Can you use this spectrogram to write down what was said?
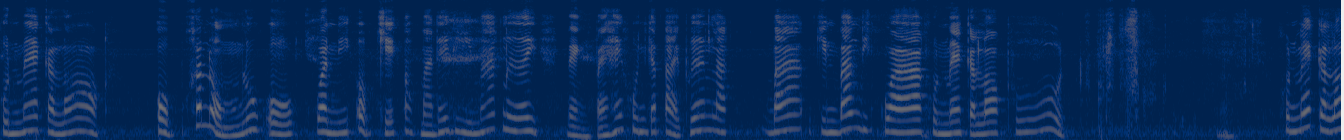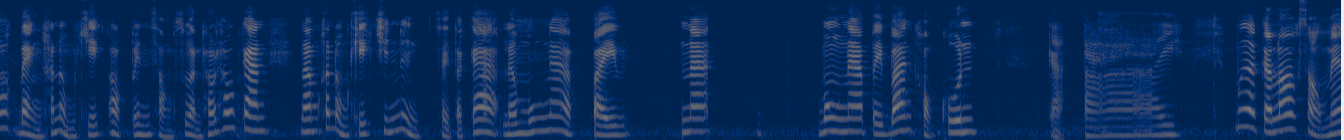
คุณแม่กระลอก อบขนมลูกโอ๊กวันนี้อบเค้กออกมาได้ดีมากเลย แบ่งไปให้คุณกระต่ายเพื่อนรักบ้างกินบ้างดีกว่า คุณแม่กระลอกพูด คุณแม่กระลอกแบ่งขนมเค้กออกเป็นสองส่วนเท่าๆกันนำขนมเค้กชิ้นหนึ่งใส่ตะกร้า แล้วมุ่งหน้าไปหน้า มุ่งหน้าไปบ้านของคุณ กระต่าย เมื่อกระลอกสองแม่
